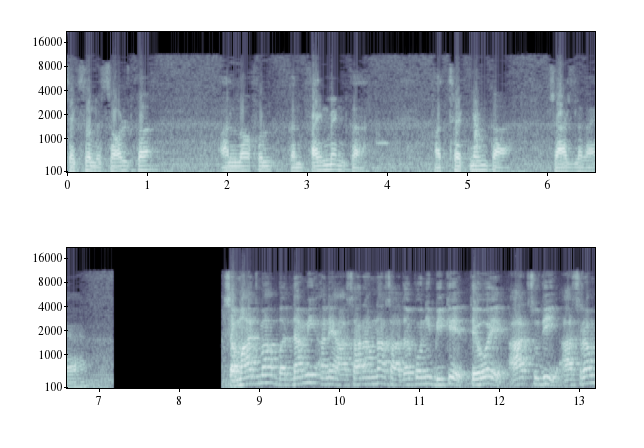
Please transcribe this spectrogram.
सेक्सुअल असॉल्ट का अनलॉफुल कन्फाइनमेंट का और थ्रेटनिंग का चार्ज लगाया है। સમાજમાં બદનામી અને આસારામના સાધકોની બીકે તેઓએ આજ સુધી આશ્રમ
